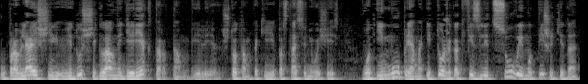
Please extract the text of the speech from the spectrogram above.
управляющий, ведущий, главный директор, там, или что там, какие ипостаси у него еще есть. Вот ему прямо, и тоже как физлицу вы ему пишете, да,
